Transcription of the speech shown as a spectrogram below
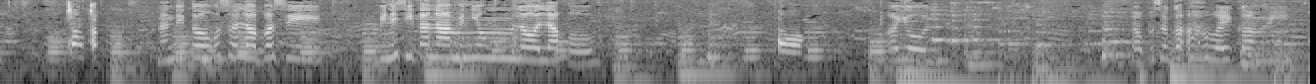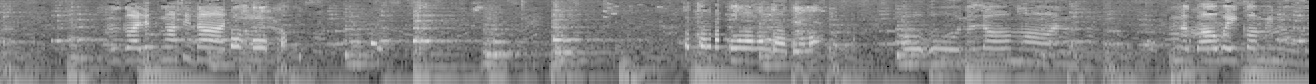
Mel. Nandito ako sa labas eh. Binisita namin yung lola ko. Oo. Ayun. Tapos nag-aaway kami. Nagagalit nga si daddy. Ito lang naman ang daddy mo. Oo, nalaman. Nag-away kami noon.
